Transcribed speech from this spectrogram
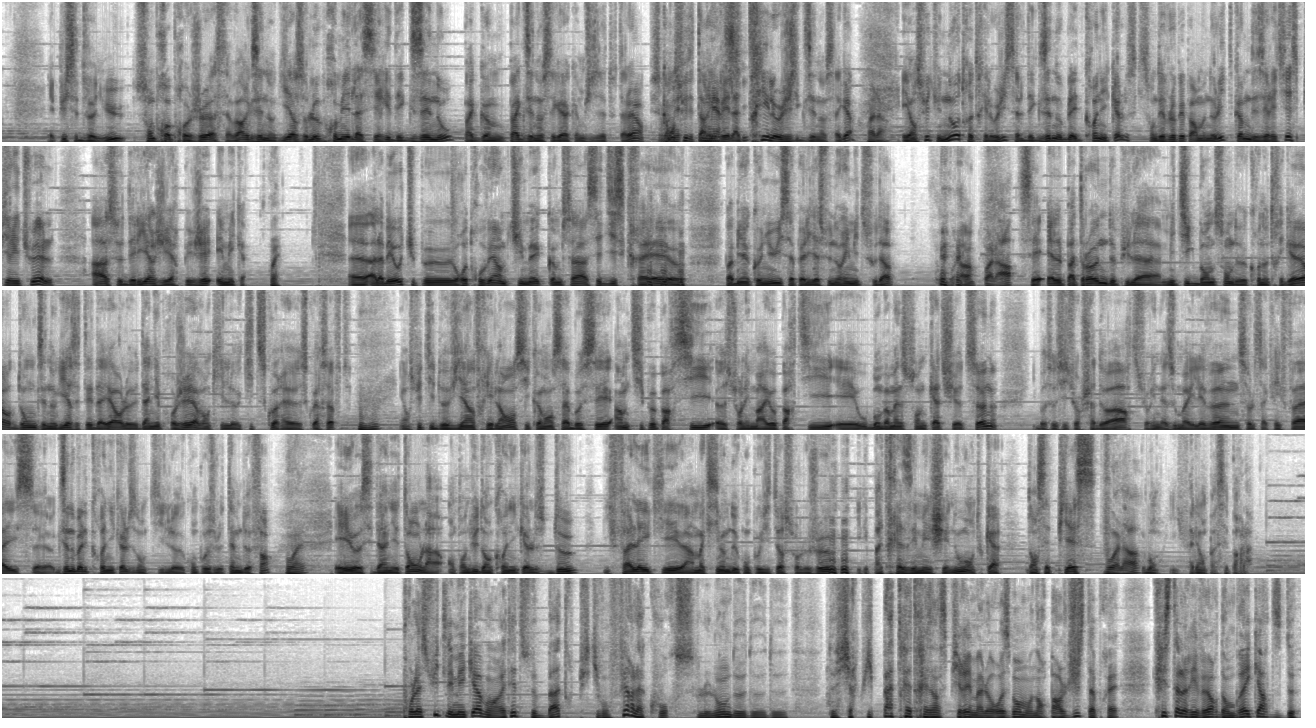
Et puis c'est devenu son propre jeu, à savoir Xenogears, le premier de la série des Xeno, pas, comme, pas Xenosaga comme je disais tout à l'heure, puisqu'ensuite est arrivée la trilogie Xenosaga, Voilà. et ensuite une autre trilogie, celle des Xenoblade Chronicles, qui sont développés par Monolith comme des héritiers spirituels à ce délire JRPG et mecha. Ouais. Euh, à la BO, tu peux retrouver un petit mec comme ça, assez discret, euh, pas bien connu, il s'appelle Yasunori Mitsuda. Voilà. Voilà. C'est El Patron depuis la mythique bande-son de Chrono Trigger, donc Xenogears était d'ailleurs le dernier projet avant qu'il quitte Square, euh, Squaresoft. Mhm. Et ensuite il devient freelance, il commence à bosser un petit peu par-ci euh, sur les Mario Party et ou Bomberman 64 chez Hudson. Il bosse aussi sur Shadow Hearts, sur Inazuma Eleven, Soul Sacrifice, euh, Xenoblade Chronicles dont il euh, compose le thème de fin. Ouais. Et euh, ces derniers temps, on l'a entendu dans Chronicles 2, il fallait qu'il y ait un maximum de compositeurs sur le jeu. il est pas très aimé chez nous, en tout cas dans cette pièce. Voilà. Bon, il fallait en passer par là. Pour la suite, les mechas vont arrêter de se battre puisqu'ils vont faire la course le long de, de, de, circuits pas très très inspirés malheureusement, mais on en reparle juste après. Crystal River dans Break Arts 2.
